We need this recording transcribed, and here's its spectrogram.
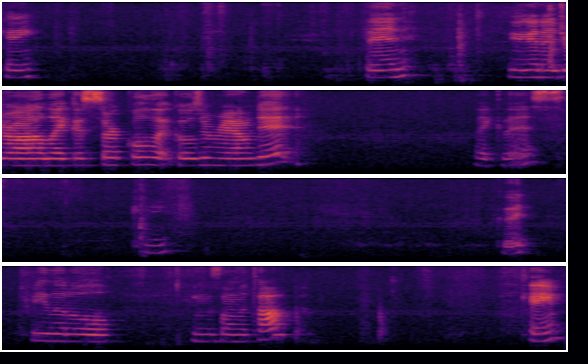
okay. Then you're going to draw like a circle that goes around it, like this. Okay. Good. Three little things on the top. Okay.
